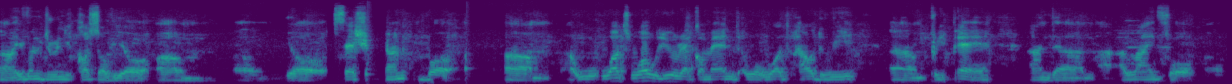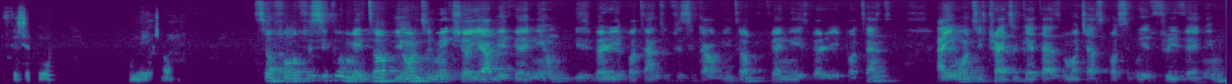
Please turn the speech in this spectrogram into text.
uh, even during the course of your um, um your session. But um, what what will you recommend? What how do we um, prepare and align for physical meetup? So for physical meetup, you want to make sure you have a venue. It's very important to physical meetup. Venue is very important. And you want to try to get as much as possible a free venue,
